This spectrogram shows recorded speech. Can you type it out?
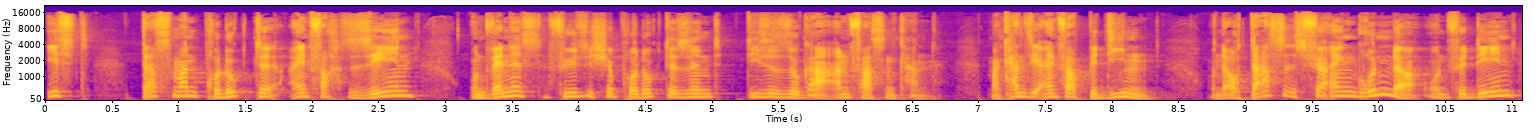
ist, dass man Produkte einfach sehen und wenn es physische Produkte sind, diese sogar anfassen kann. Man kann sie einfach bedienen. Und auch das ist für einen Gründer und für den,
